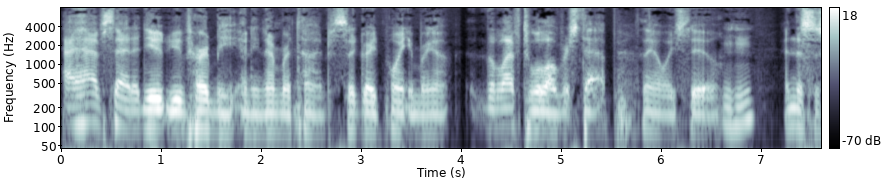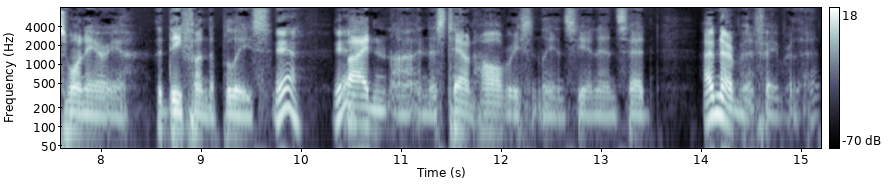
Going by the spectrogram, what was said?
I have said it. You, you've heard me any number of times. It's a great point you bring up. The left will overstep. They always do. Mm-hmm. And this is one area the defund the police. Yeah. Yeah. Biden uh, in this town hall recently in CNN said, "I've never been in favor of that.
